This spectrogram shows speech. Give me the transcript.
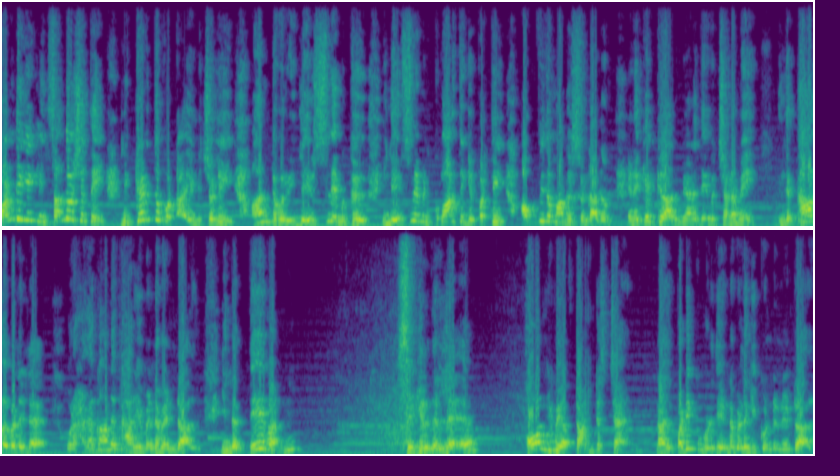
பண்டிகைகளின் சந்தோஷத்தை நீ கெடுத்து போட்டாய் என்று சொல்லி ஆண்டவர் இந்த இஸ்லேமுக்கு இந்த இஸ்லேமின் குமார்த்தைகள் பற்றி அவ்விதமாக சொன்னாலும் என்னை கேட்கிற அருமையான தேவ சனமே இந்த காலவேளையில ஒரு அழகான காரியம் என்னவென்றால் இந்த தேவன் செய்கிறதல்ல all you have to understand நான் இது படிக்கும் பொழுது என்ன விளங்கி கொண்டேன் என்றால்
